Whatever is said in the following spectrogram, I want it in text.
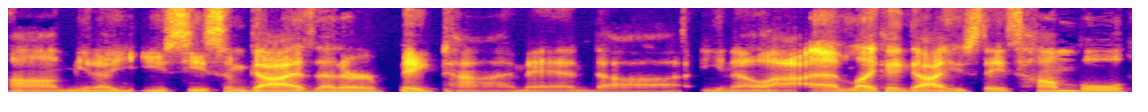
um, you know, you, you, see some guys that are big time, and uh, you know, I, I, like a guy who stays humble.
